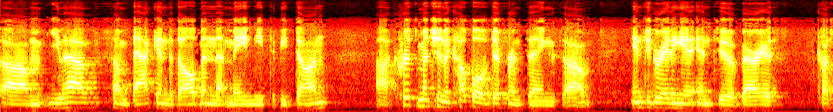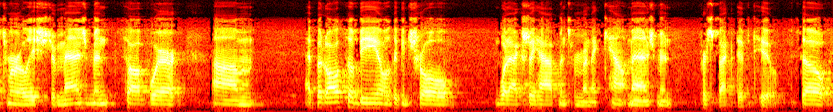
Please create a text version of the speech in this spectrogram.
Um, you have some back-end development that may need to be done. Uh, Chris mentioned a couple of different things, um, integrating it into various customer relationship management software, um, but also being able to control what actually happens from an account management perspective too. So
